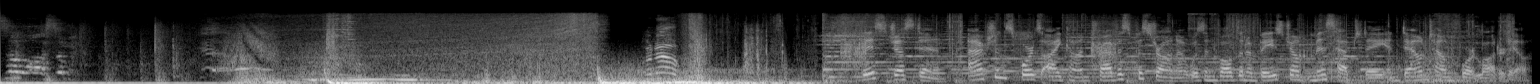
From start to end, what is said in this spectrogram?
so awesome. Oh no! This just in. Action sports icon Travis Pastrana was involved in a base jump mishap today in downtown Fort Lauderdale.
